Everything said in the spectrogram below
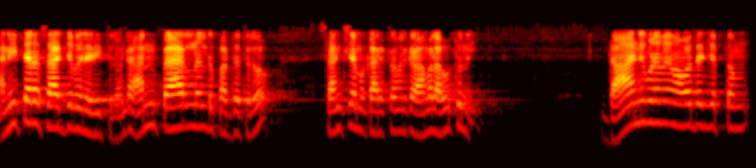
అనితర సాధ్యమైన రీతిలో అంటే అన్పారలల్డ్ పద్ధతిలో సంక్షేమ కార్యక్రమాలు ఇక్కడ అమలు అవుతున్నాయి. దాన్ని కూడా మేము అవద్దని చెప్తాం.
